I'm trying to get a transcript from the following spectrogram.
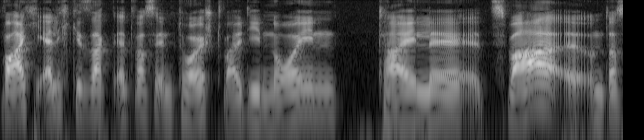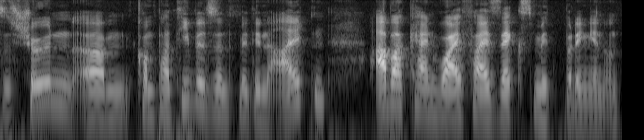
war ich ehrlich gesagt etwas enttäuscht, weil die neuen Teile zwar, äh, und das ist schön, ähm, kompatibel sind mit den alten, aber kein Wi-Fi 6 mitbringen. Und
